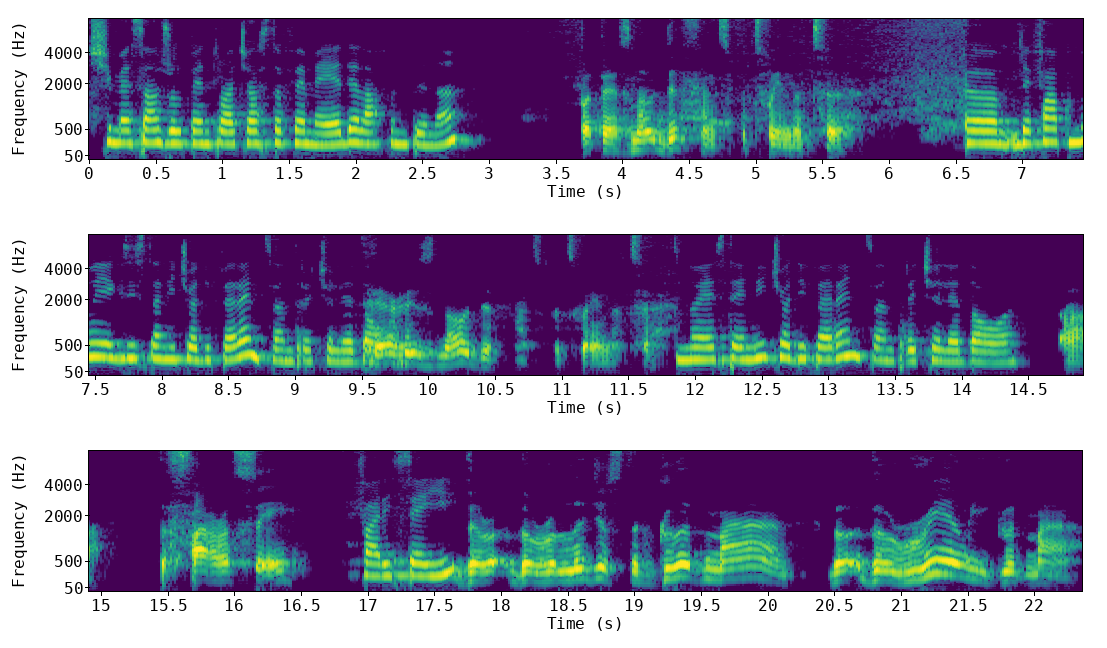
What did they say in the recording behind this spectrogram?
și mesajul pentru această femeie de la fântână. But there's no difference between the two. Uh, De fapt, nu există nicio diferență între cele două. There is no difference between the two. Nu este nicio diferență între cele două. Uh, the Pharisee, Fariseii, the, the religious, the good man, the, the really good man,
